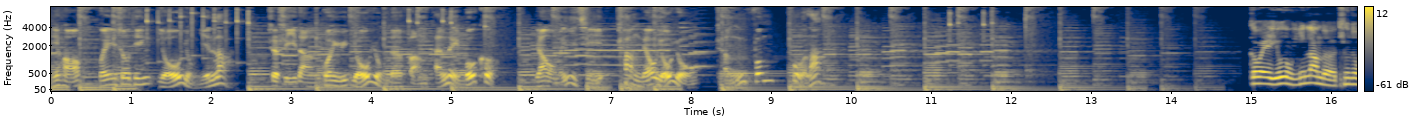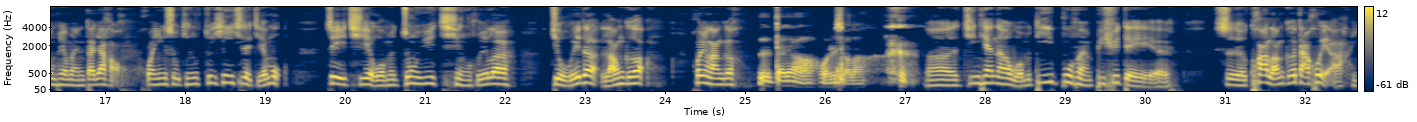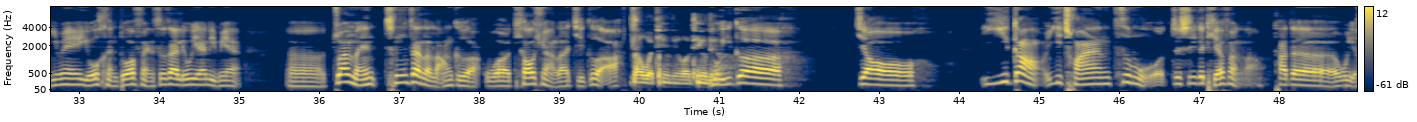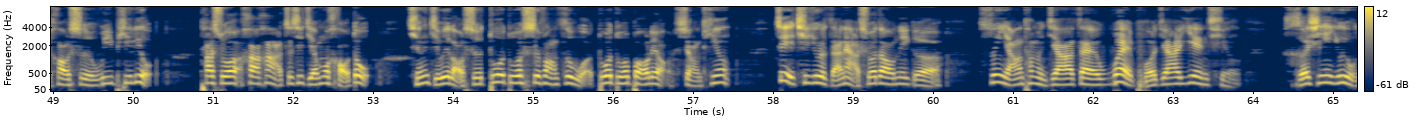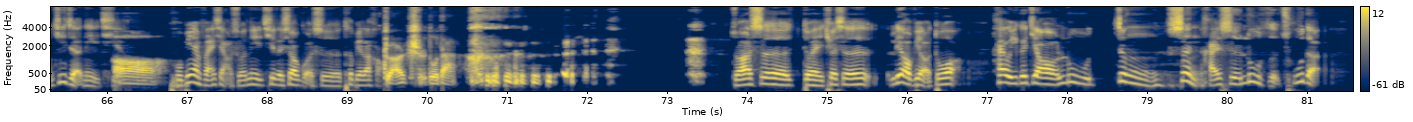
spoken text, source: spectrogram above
你好，欢迎收听游泳音浪，这是一档关于游泳的访谈类播客，让我们一起畅聊游泳，乘风破浪。各位游泳音浪的听众朋友们，大家好，欢迎收听最新一期的节目。这一期我们终于请回了久违的狼哥，欢迎狼哥。呃，大家好，我是小狼。呃，今天呢，我们第一部分必须得是夸狼哥大会啊，因为有很多粉丝在留言里面，呃，专门称赞了狼哥。我挑选了几个啊，那我听听，我听听。有一个叫。一杠一传字母，这是一个铁粉了，他的尾号是 VP 六。他说：“哈哈，这期节目好逗，请几位老师多多释放自我，多多爆料，想听。”这一期就是咱俩说到那个孙杨他们家在外婆家宴请核心游泳记者那一期哦，普遍反响说那一期的效果是特别的好，主要是尺度大。主要是对，确实料比较多。还有一个叫陆正胜还是陆子初的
